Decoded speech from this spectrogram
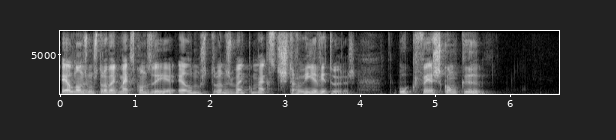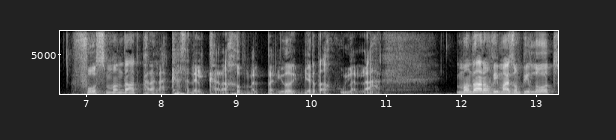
Ele não nos mostrou bem como é que se conduzia, ele mostrou-nos bem como é que se destruía viaturas. O que fez com que fosse mandado para la casa del carajo, malparido de mierda, ulala. Mandaram vir mais um piloto,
